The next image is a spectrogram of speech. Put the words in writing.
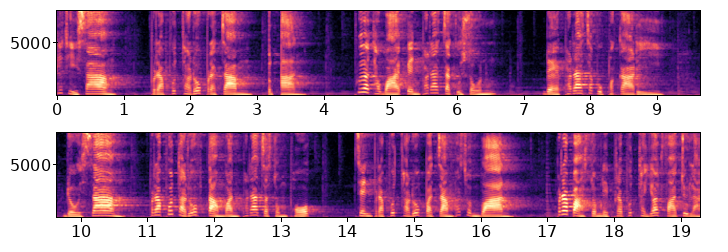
พิธีสร้าง พระพุทธรูปประจำต้นาน พื่อถวายเป็นพระราชกุศล แด่พระราชบุพการี โดยสร้างพระพุทธรูปตามวันพระราชสมภพ เช่นพระพุทธรูปประจำพระชนวาน พระบาทสมเด็จพระพุทธยอดฟ้าจุฬา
